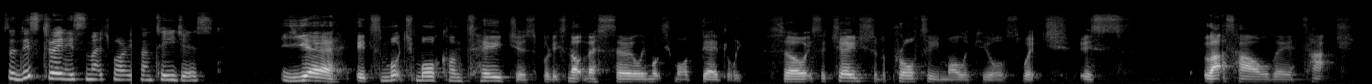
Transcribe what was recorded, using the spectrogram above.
so this strain is much more contagious. Yeah, it's much more contagious, but it's not necessarily much more deadly. So it's a change to the protein molecules, which is that's how they attach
